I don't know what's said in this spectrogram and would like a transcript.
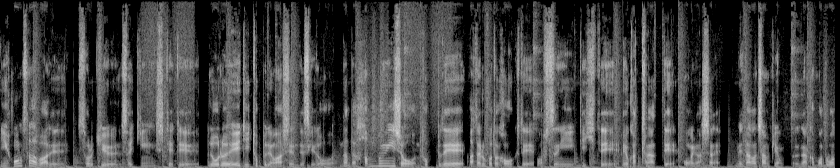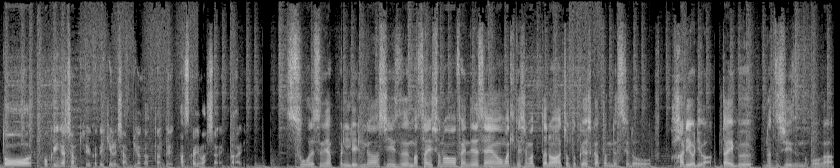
日本サーバーでソロ級最近してて、ロール AD トップで回してるんですけど、なんだ半分以上トップで当たることが多くて、普通にできてよかったなって思いましたね。メタのチャンピオン、なんかもともと得意なチャンピオンというかできるチャンピオンだったんで、助かりましたね、かなり。そうですね、やっぱりレギュラーシーズン、まあ、最初のフェンデル戦を負けてしまったのはちょっと悔しかったんですけど、春よりはだいぶ夏シーズンの方が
